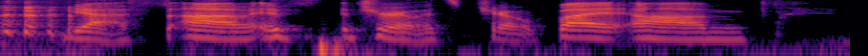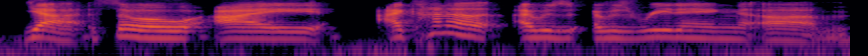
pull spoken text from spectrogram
yes um it's true it's true but um yeah so i i kind of i was i was reading um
